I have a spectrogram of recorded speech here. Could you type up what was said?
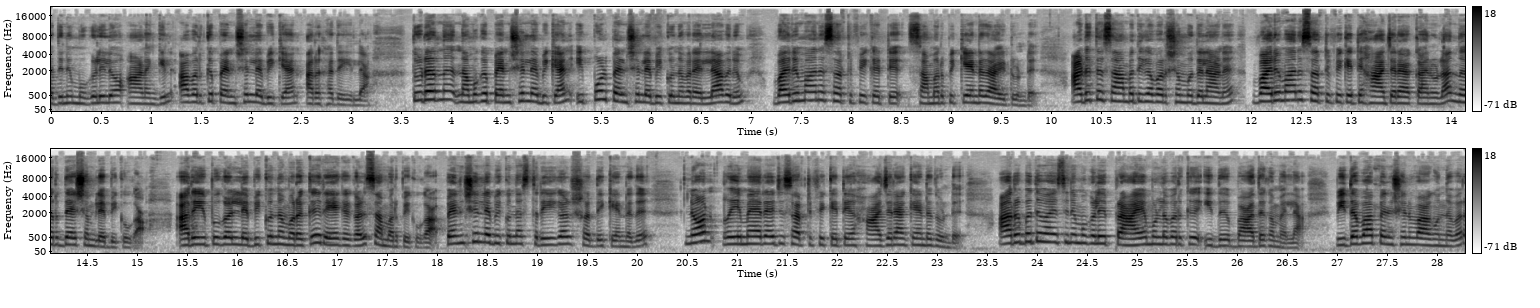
അതിന് മുകളിലോ ആണെങ്കിൽ അവർക്ക് പെൻഷൻ ലഭിക്കാൻ അർഹതയില്ല. തുടർന്ന് നമുക്ക് പെൻഷൻ ലഭിക്കാൻ ഇപ്പോൾ പെൻഷൻ ലഭിക്കുന്നവർ എല്ലാവരും വരുമാന സർട്ടിഫിക്കറ്റ് സമർപ്പിക്കേണ്ടതായിട്ടുണ്ട്. അടുത്ത സാമ്പത്തിക വർഷം മുതലാണ് വരുമാന സർട്ടിഫിക്കറ്റ് ഹാജരാക്കാനുള്ള നിർദ്ദേശം ലഭിക്കുക. അറിയിപ്പുകൾ ലഭിക്കുന്ന മുറയ്ക്ക് രേഖകൾ സമർപ്പിക്കുക. പെൻഷൻ ലഭിക്കുന്ന സ്ത്രീകൾ ശ്രദ്ധിക്കേണ്ടത് നോൺ റീമാരേജ് സർട്ടിഫിക്കറ്റ് ഹാജരാക്കേണ്ടതുണ്ട്. അറുപത് വയസ്സിന് മുകളിൽ പ്രായമുള്ളവർക്ക് ഇത് ബാധകമല്ല. വിധവ പെൻഷൻ വാങ്ങുന്നവർ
